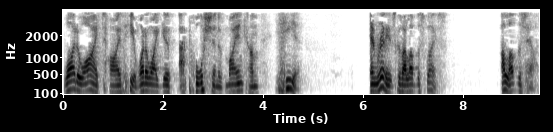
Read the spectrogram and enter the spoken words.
why do I tithe here? Why do I give a portion of my income here? And really it's because I love this place. I love this house.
